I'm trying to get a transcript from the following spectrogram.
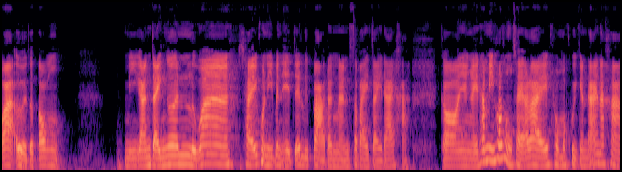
ว่า เออจะต้องมีการจ่ายเงินหรือว่าใช้คนนี้เป็นเอเจนต์หรือเปล่าดังนั้นสบายใจได้ค่ะ ก็ยังไงถ้ามีข้อสงสัยอะไรโทรมาคุยกันได้นะคะ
